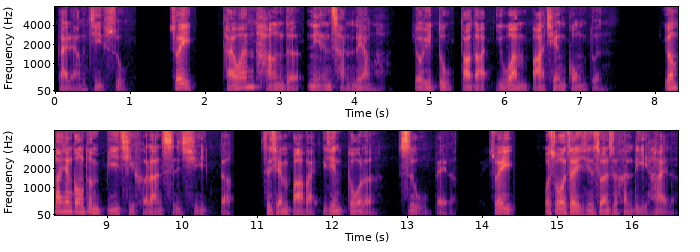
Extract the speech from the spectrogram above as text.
改良技术，所以台湾糖的年产量哈，有一度到达一万八千公吨。一万八千公吨，比起荷兰时期的四千八百，已经多了四五倍了。所以我说这已经算是很厉害了。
